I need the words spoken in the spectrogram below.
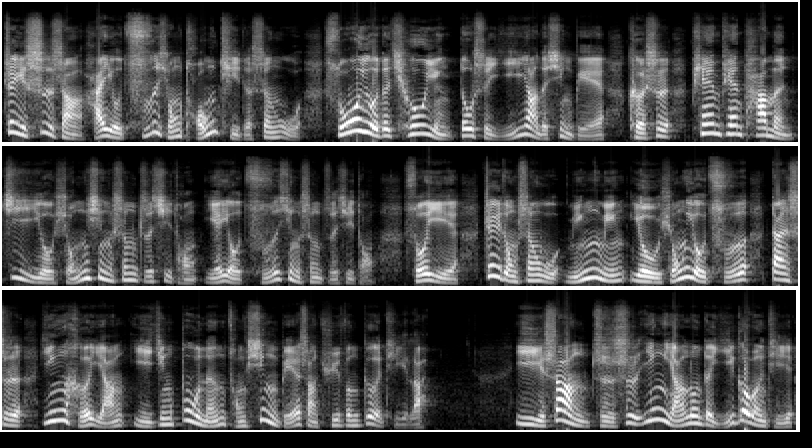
这世上还有雌雄同体的生物。所有的蚯蚓都是一样的性别，可是偏偏它们既有雄性生殖系统，也有雌性生殖系统。所以这种生物明明有雄有雌，但是阴和阳已经不能从性别上区分个体了。以上只是阴阳论的一个问题，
